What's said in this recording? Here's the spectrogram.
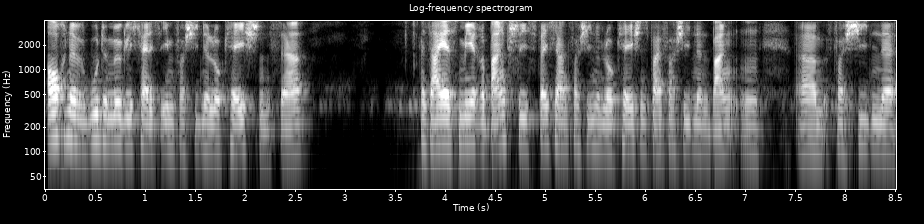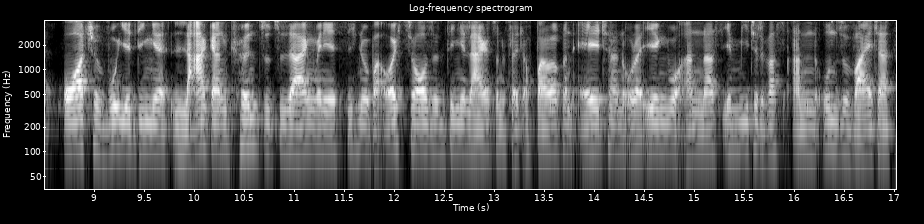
Auch eine gute Möglichkeit ist eben verschiedene Locations, ja. Sei es mehrere Bankschließfächer an verschiedenen Locations bei verschiedenen Banken, ähm, verschiedene Orte, wo ihr Dinge lagern könnt, sozusagen, wenn ihr jetzt nicht nur bei euch zu Hause Dinge lagert, sondern vielleicht auch bei euren Eltern oder irgendwo anders, ihr mietet was an und so weiter.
